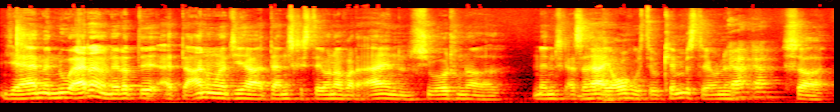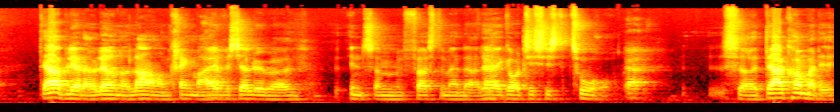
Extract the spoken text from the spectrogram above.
Ja, men nu er der jo netop det, at der er nogle af de her danske stævner, hvor der er en 700-800 mennesker. Altså her i Aarhus, det er jo et kæmpe stævne. Ja, ja. Så der bliver der jo lavet noget larm omkring mig, Ja. hvis jeg løber ind som første mand der. Det Ja. har jeg gjort de sidste to år. Ja, Så der kommer det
